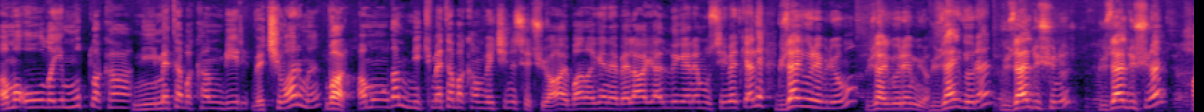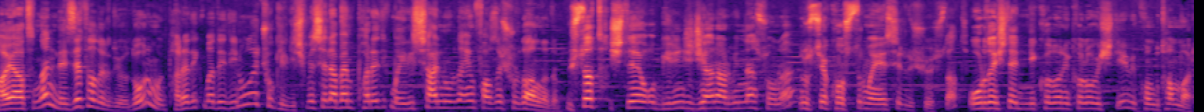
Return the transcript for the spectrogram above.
ama o olayın mutlaka nimete bakan bir bir veçi var mı? Var. Ama o adam nikmete bakan veçini seçiyor. Ay bana gene bela geldi, gene musibet geldi. Güzel görebiliyor mu? Güzel göremiyor. Güzel gören, güzel düşünür. Güzel düşünen hayatından lezzet alır diyor. Doğru mu? Paradigma dediğin olay çok ilginç. Mesela ben paradigmayı Risale-i Nur'da en fazla şurada anladım. Üstad işte o birinci Cihan Harbi'nden sonra Rusya kosturmaya esir düşüyor Üstad. Orada işte Nikolo Nikoloviç diye bir komutan var.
